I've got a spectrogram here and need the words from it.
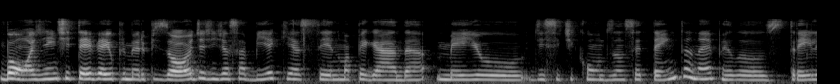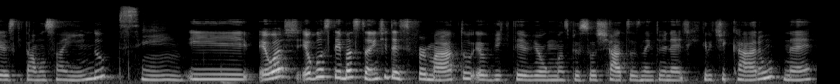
Bom, a gente teve aí o primeiro episódio, a gente já sabia que ia ser numa pegada meio de sitcom dos anos 70, né? Pelos trailers que estavam saindo. Sim. E eu, ach... eu gostei bastante desse formato. Eu vi que teve algumas pessoas chatas na internet que criticaram, né?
